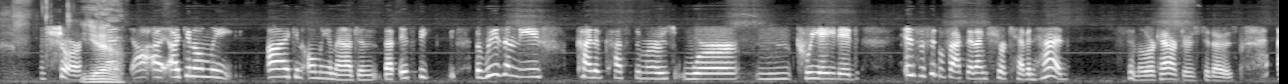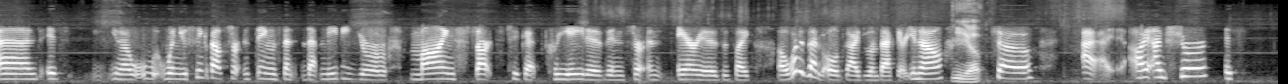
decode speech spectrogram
Sure. Yeah. I, I can only I can only imagine that it's be, the reason these kind of customers were created is the simple fact that I'm sure Kevin had similar characters to those, and it's you know when you think about certain things that that maybe your mind starts to get creative in certain areas. It's like oh, what is that old guy doing back there? You know? Yep. So I, I I'm sure it's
